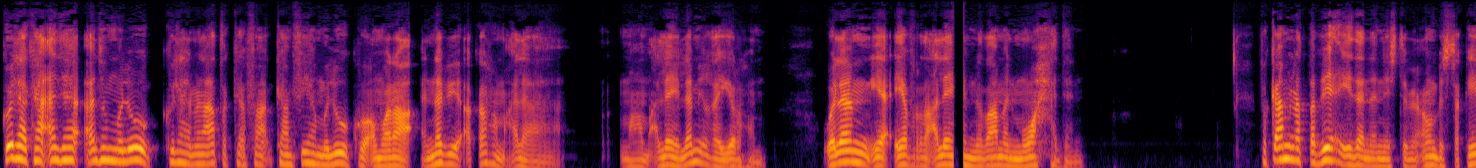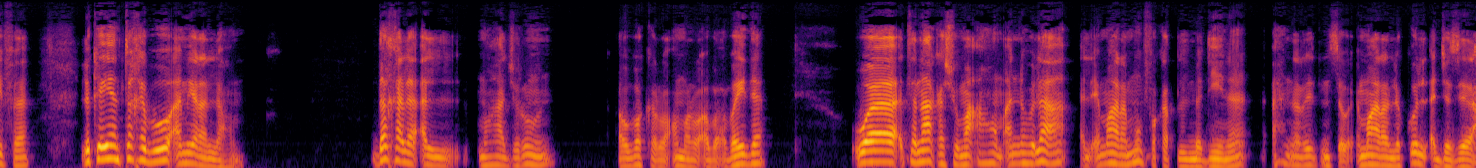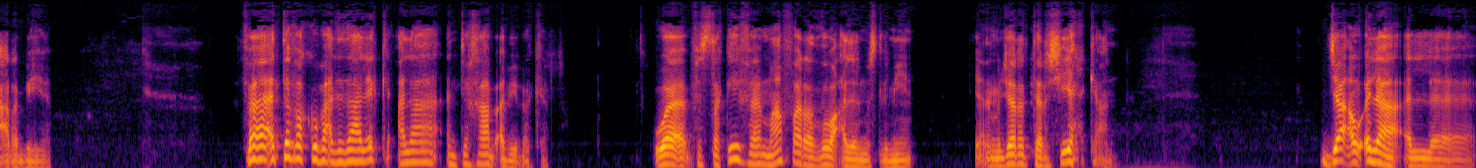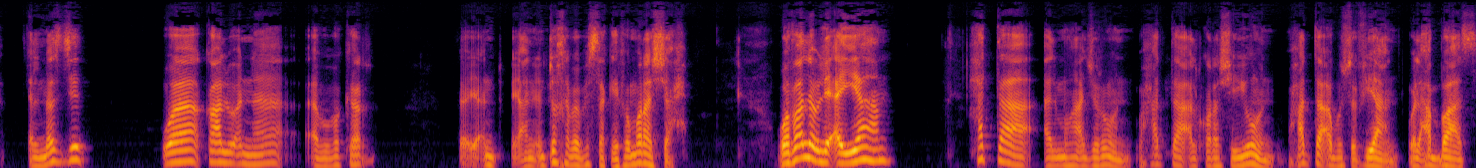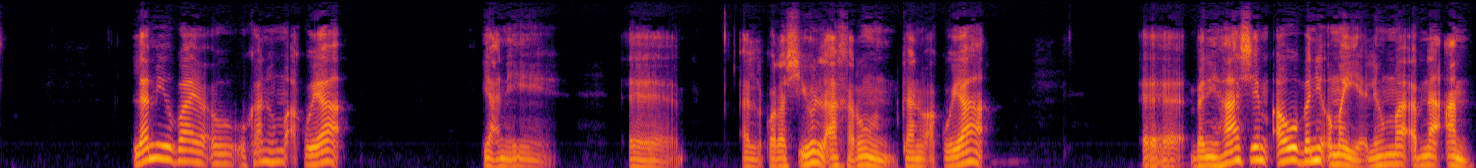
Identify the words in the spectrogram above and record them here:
كلها كان عندها عندهم ملوك كلها المناطق كان فيها ملوك وأمراء. النبي أقرهم على ما هم عليه لم يغيرهم ولم يفرض عليهم نظاما موحدا. فكان من الطبيعي إذا أن يجتمعون بالسقيفة لكي ينتخبوا أميرا لهم. دخل المهاجرون أبو بكر وعمر وأبو عبيدة وتناقشوا معهم أنه لا الإمارة مو فقط للمدينة إحنا نريد نسوي إمارة لكل الجزيرة العربية. فاتفقوا بعد ذلك على انتخاب أبي بكر. وفي السقيفة ما فرضوا على المسلمين يعني مجرد ترشيح كان. جاءوا إلى المسجد وقالوا أن أبو بكر يعني انتخب بالسقيفة مرشح. وظلوا لأيام حتى المهاجرون وحتى القرشيون وحتى أبو سفيان والعباس لم يبايعوا وكانوا هم أقوياء. يعني آه، القرشيون الآخرون كانوا أقوياء آه، بني هاشم أو بني أمية اللي هم أبناء عم.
